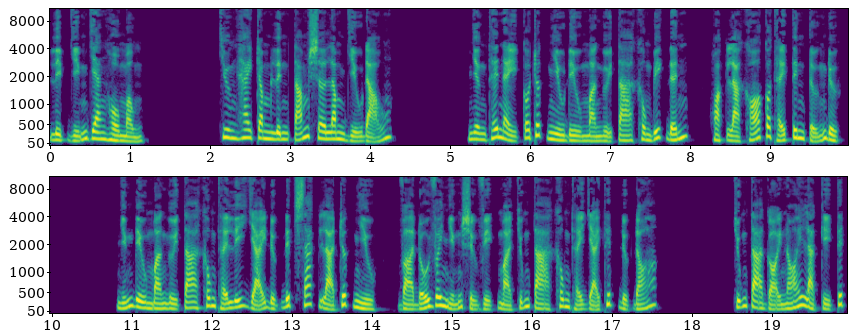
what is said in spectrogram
liệp diễm giang hồ mộng. Chương 208 Sơ Lâm Diệu Đảo Nhân thế này có rất nhiều điều mà người ta không biết đến, hoặc là khó có thể tin tưởng được. Những điều mà người ta không thể lý giải được đích xác là rất nhiều, và đối với những sự việc mà chúng ta không thể giải thích được đó, chúng ta gọi nói là kỳ tích.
